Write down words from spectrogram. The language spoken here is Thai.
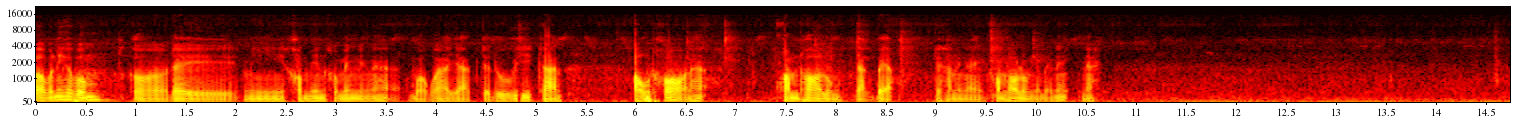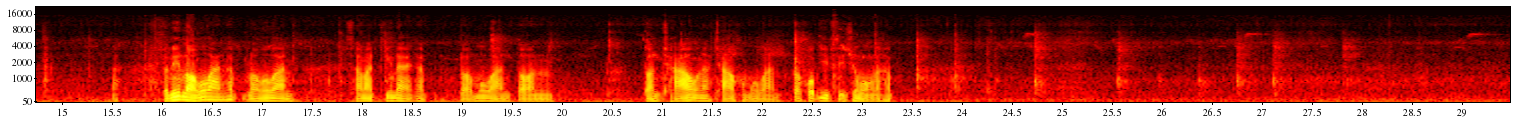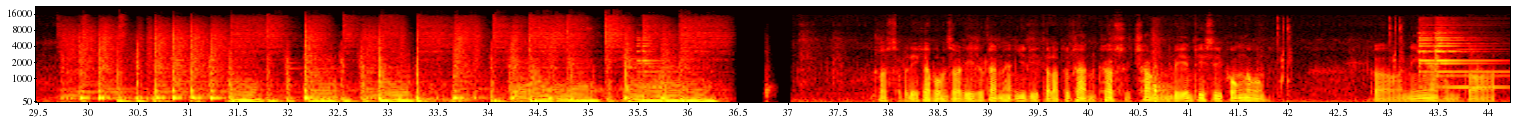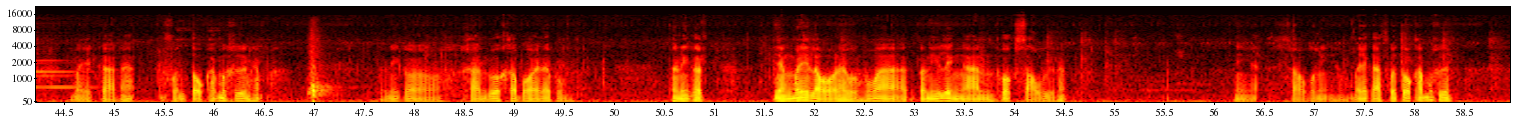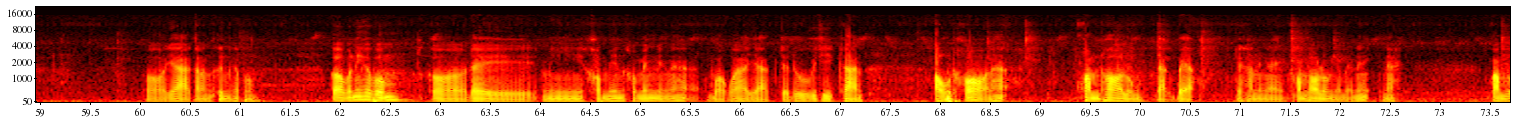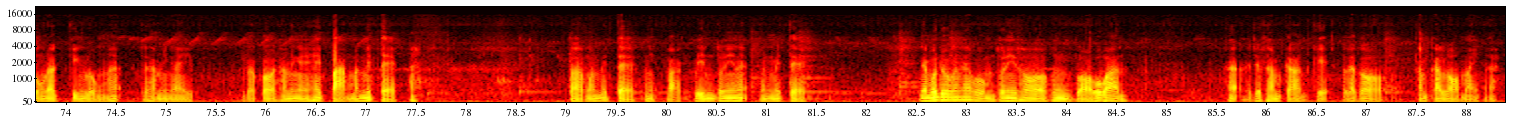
ก็วันนี้ครับผมก็ได้มีคอมเมนต์คอมเมนต์หนึ่งนะฮะบอกว่าอยากจะดูวิธีการเอาท่อนะฮะคว่ำท่อลงจากแบบจะทำยังไงคว่ำท่อลงอย่างแบบนี้นะตัวนี้รอเมื่อวานครับรอเมื่อวานสามารถกิ้งได้ครับรอเมื่อวานตอนตอนเช้านะเช้าของเมื่อวานก็ครบ 24 ชั่วโมงแล้วครับ ก็สวัสดีครับผมสวัสดีทุกท่านนะยินดีต้อนรับทุกท่านเข้าสู่ช่อง BNT สีพงครับผมก็วันนี้นะผมก็บรรยากาศนะฮะฝนตกครับเมื่อคืนครับ ตอนนี้ก็คานรั้วคาร์บอยแล้วผม ตอนนี้ก็ยังไม่ได้รอนะผมเพราะว่าตอนนี้เร่งงานพวกเสาอยู่นะนี่ฮะเสาพวกนี้บรรยากาศฝนตกครับเมื่อคืนก็หญ้ากำลังขึ้นครับผม ก็วันนี้ครับผมก็ได้มีคอมเมนต์คอมเมนต์หนึ่งนะฮะบอกว่าอยากจะดูวิธีการ เอาท่อนะฮะ คว่ำท่อลงจากแบบจะทำยังไง คว่ำท่อลงอย่างแบบนี้นะ คว่ำลงแล้วกิ้งลงนะฮะ จะทำยังไง แล้วก็ทำยังไงให้ปากมันไม่แตกนะ ปากมันไม่แตกนี่ปากลิ้นตัวนี้นะมันไม่แตก เดี๋ยวมาดูกันครับผม ตัวนี้ท่อเพิ่งหล่อเมื่อวานฮะจะทำการเกะแล้วก็ทำการหล่อใหม่นะ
